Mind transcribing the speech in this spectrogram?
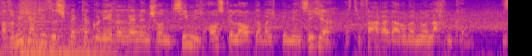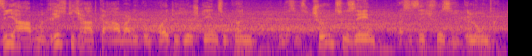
Also mich hat dieses spektakuläre Rennen schon ziemlich ausgelaugt, aber ich bin mir sicher, dass die Fahrer darüber nur lachen können. Sie haben richtig hart gearbeitet, um heute hier stehen zu können. Und es ist schön zu sehen, dass es sich für sie gelohnt hat.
